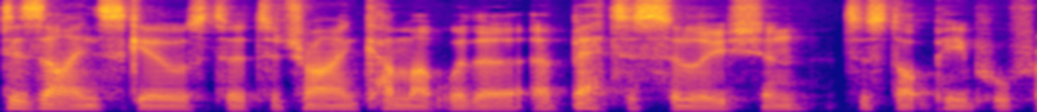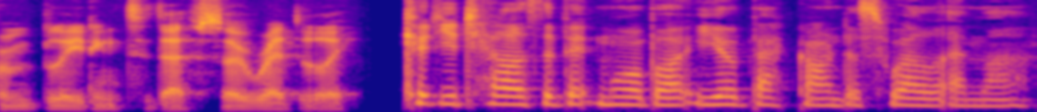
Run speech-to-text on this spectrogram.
design skills to, to try and come up with a, a better solution to stop people from bleeding to death so readily. Could you tell us a bit more about your background as well, Emma?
